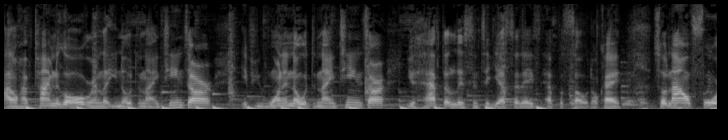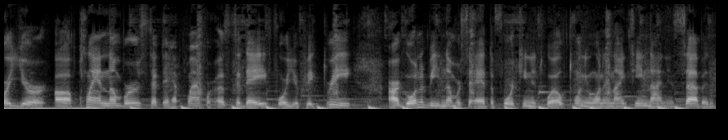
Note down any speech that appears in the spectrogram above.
I don't have time to go over and let you know what the 19s are. If you want to know what the 19s are, you have to listen to yesterday's episode, okay? So now for your uh, plan numbers that they have planned for us today for your pick three are going to be numbers to add to 14 and 12, 21 and 19, 9 and 7.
